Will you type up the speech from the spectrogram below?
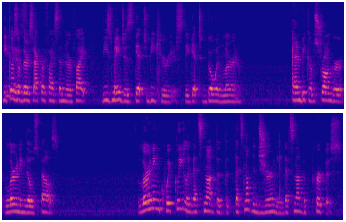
because It of their sacrifice and their fight, these mages get to be curious. They get to go and learn and become stronger learning those spells. Learning quickly, like that's not the, the that's not the journey. That's not the purpose.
